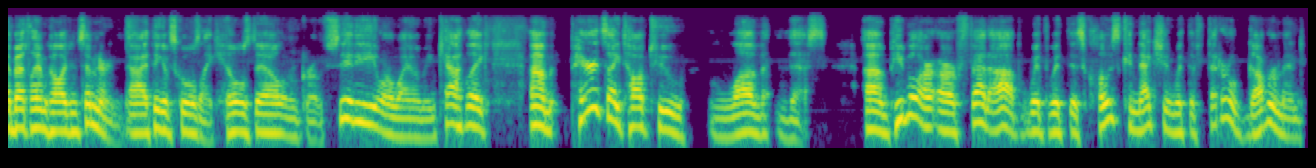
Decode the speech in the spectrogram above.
at Bethlehem College and Seminary. Uh, I think of schools like Hillsdale or Grove City or Wyoming Catholic. Um, parents I talk to love this. Um, people are, are fed up with, with this close connection with the federal government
